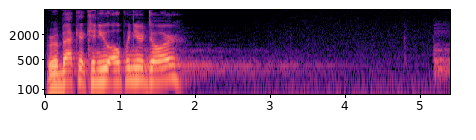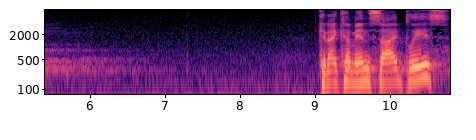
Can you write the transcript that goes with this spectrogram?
Rebecca, can you open your door? Can I come inside, please?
